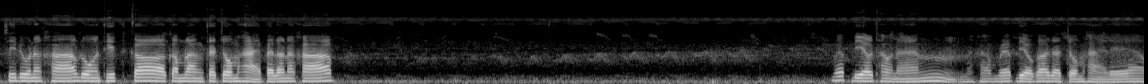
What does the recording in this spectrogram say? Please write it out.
FC ดูนะครับดวงอาทิตย์ก็กำลังจะจมหายไปแล้วนะครับ แวบเดียวเท่านั้นนะครับ แวบเดียวก็จะจมหายแล้ว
